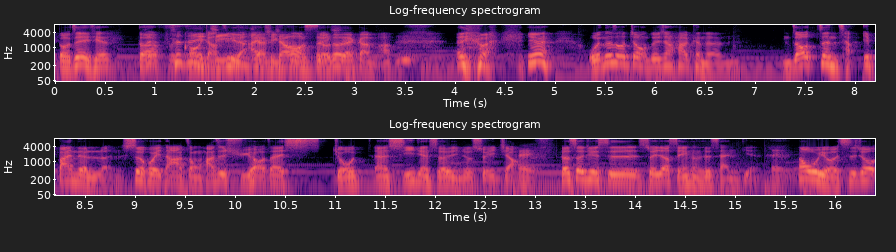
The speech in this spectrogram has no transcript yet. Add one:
我这几天都在狂讲自己的爱情故事，我都在干嘛？因为因为我那时候交往对象，他可能你知道，正常一般的人，社会大众，他是需要在九呃十一点十二点就睡觉，可设计师睡觉时间可能是三点。那我有一次就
